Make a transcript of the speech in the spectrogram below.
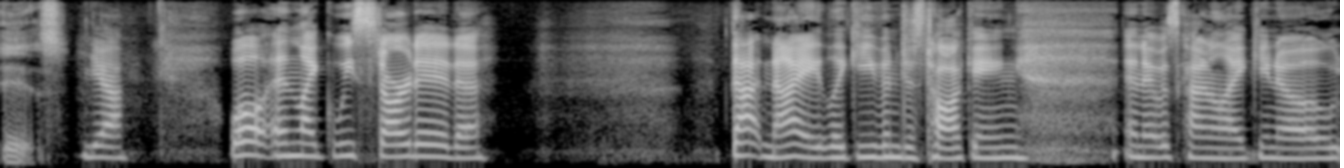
is. Yeah. Well, and like we started uh, that night, like even just talking, and it was kind of like, you know,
